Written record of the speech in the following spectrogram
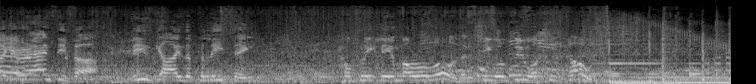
working with Antifa? These guys are policing completely immoral laws, and she will do what she's told.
